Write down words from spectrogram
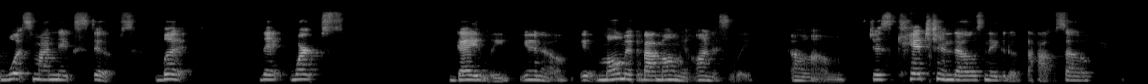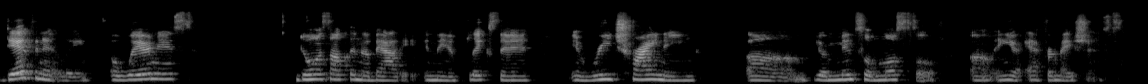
what's my next steps. But that works daily, you know, it moment by moment, honestly. Um, just catching those negative thoughts. So definitely awareness, doing something about it, and then flexing and retraining um, your mental muscle um, and your affirmations.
